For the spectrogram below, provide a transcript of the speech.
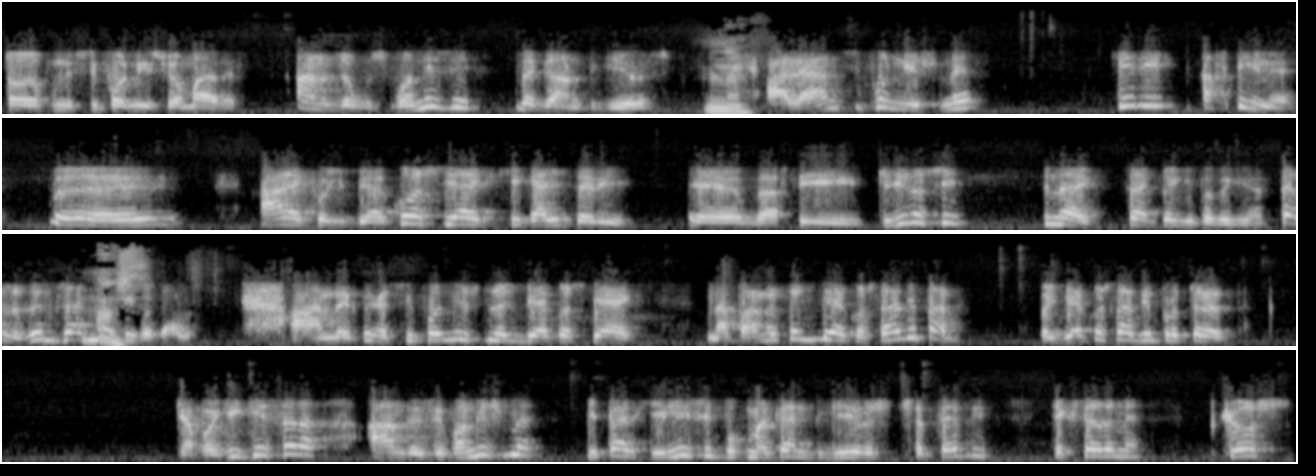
το έχουν συμφωνήσει οι ομάδες. Αν δεν το έχουν συμφωνήσει, δεν κάνουν την κλήρωση. Ναι. Αλλά αν συμφωνήσουν, κύριοι, αυτή είναι ε, ΑΕΚ Ολυμπιακός, η ΑΕΚ είχε καλύτερη ε, αυτή κλήρωση. Την ΑΕΚ, το γήπεδο γίνεται. Τέλος, δεν ψάχνει τίποτα άλλο. Αν ε, συμφωνήσουν Ολυμπιακός και ΑΕΚ να πάμε στο Ολυμπιακό στάδιο, πάμε. Ο Ολυμπιακός στάδιο είναι προτεραιότητα. Και από εκεί και ύστερα, αν δεν συμφωνήσουμε, υπάρχει η λύση που έχουμε κάνει την κλήρωση του Σεπτέμβρη και ξέρουμε ποιος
